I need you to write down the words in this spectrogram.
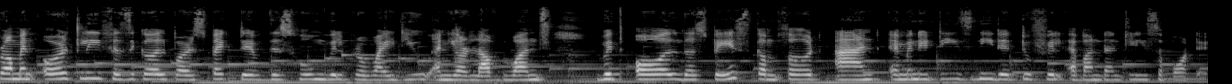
From an earthly physical perspective, this home will provide you and your loved ones with all the space, comfort, and amenities needed to feel abundantly supported.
